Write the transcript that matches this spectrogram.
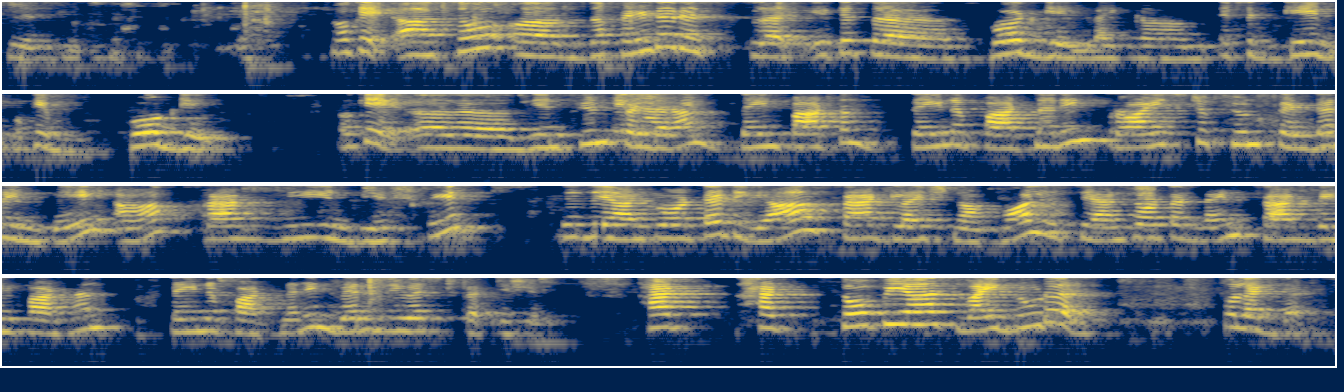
Yes, looks like it. Okay, uh, so uh, the Felder is like it is a board game, like um, it's a game. Okay, board game. Okay, uh, den Fjundfelder, den partner, den partnering price to Fjundfelder in Bay, uh, frag V in Bierspiel is the unwanted, yeah, fact lies normal, is the unwanted nine fact in partner, in a partner in very serious fetishes. Had had topias, why brooder? So like that.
